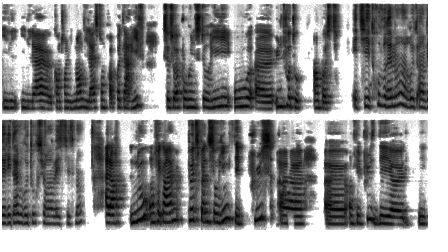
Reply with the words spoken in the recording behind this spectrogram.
il, il a, euh, quand on lui demande, il a son propre tarif, que ce soit pour une story ou euh, une photo, un post. Et tu y trouves vraiment un, véritable retour sur investissement? Alors, nous, on fait quand même peu de sponsoring. C'est plus, euh, euh on fait plus des, euh, des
